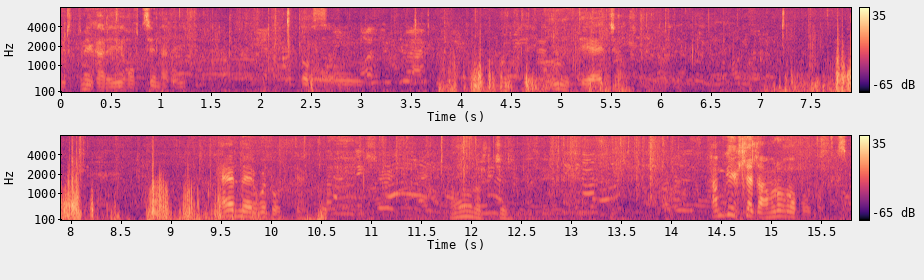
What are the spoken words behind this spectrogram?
Эрдмийг харъя, хувцсыг харъя. Бодоос. Энэ яаж аа. Хайр найргуул бодтой. Амар болчих. Хамгийн эхлээд амруугаа бодох гэсэн.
